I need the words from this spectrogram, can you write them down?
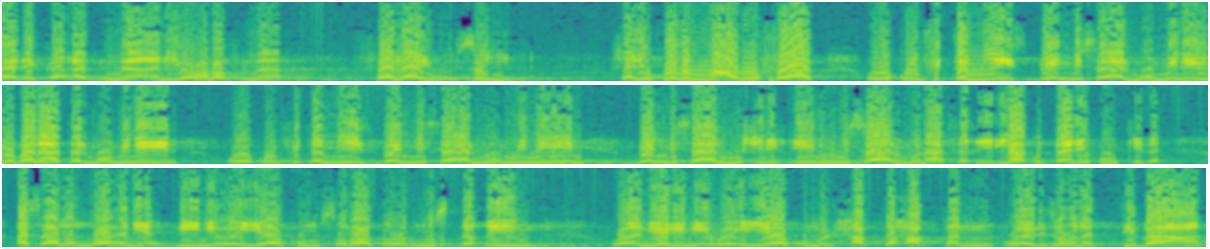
ذلك أدنى أن يعرفن فلا يؤذين. عشان يكون المعروفات ويكون في تمييز بين نساء المؤمنين وبنات المؤمنين ويكون في تمييز بين نساء المؤمنين بين نساء المشركين ونساء المنافقين. لا بد أن يكون كده. أسأل الله أن يهديني وإياكم صراطه المستقيم. وأن يرني وإياكم الحق حقا ويرزقنا اتباعه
